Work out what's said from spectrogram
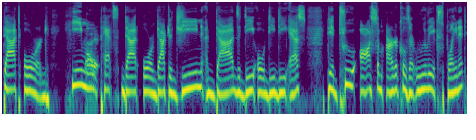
dot org. Hemopets dot org. Dr Jean Dodds d-o-d-d-s did two awesome articles that really explain it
